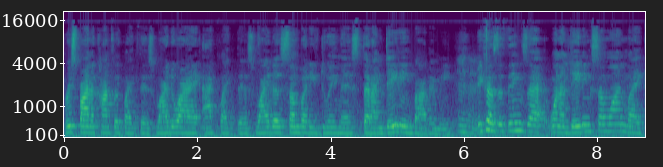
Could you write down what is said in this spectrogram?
respond to conflict like this? Why do I act like this? Why does somebody doing this that I'm dating bother me? Mhm. Because the things that when I'm dating someone, like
